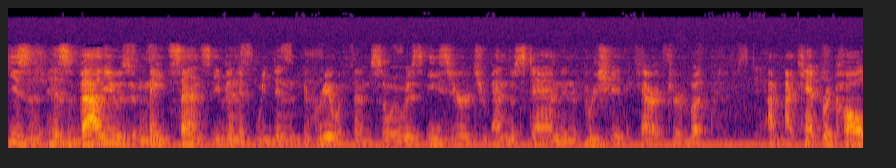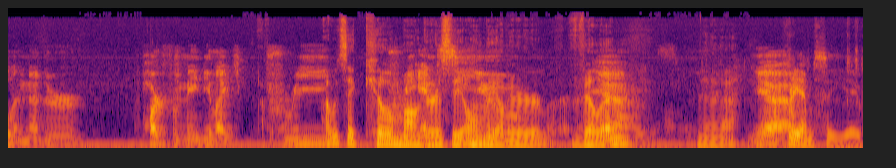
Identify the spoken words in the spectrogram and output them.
his his values made sense, even if we didn't agree with them. So it was easier to understand and appreciate the character. But I, I can't recall another apart from maybe like pre. I would say Killmonger is the only other villain. Yeah, yeah. Yeah. Pre MCU.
